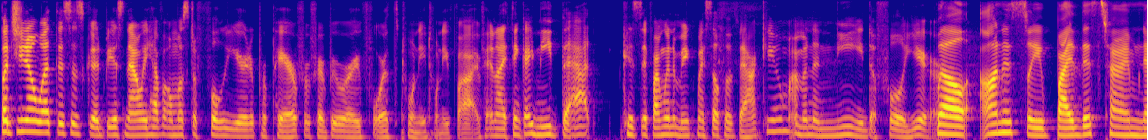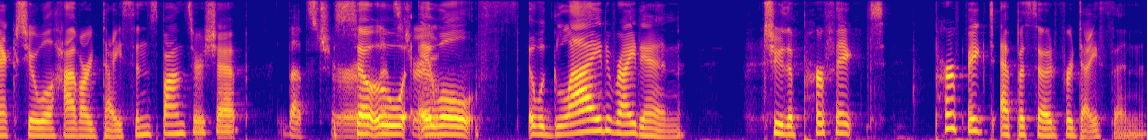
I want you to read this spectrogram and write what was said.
but you know what? This is good because now we have almost a full year to prepare for February 4th, 2025. And I think I need that because if I'm going to make myself a vacuum, I'm going to need a full year. Well, honestly, by this time next year, we'll have our Dyson sponsorship. that's true. so That's it will it will glide right in to the perfect perfect episode for Dyson.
